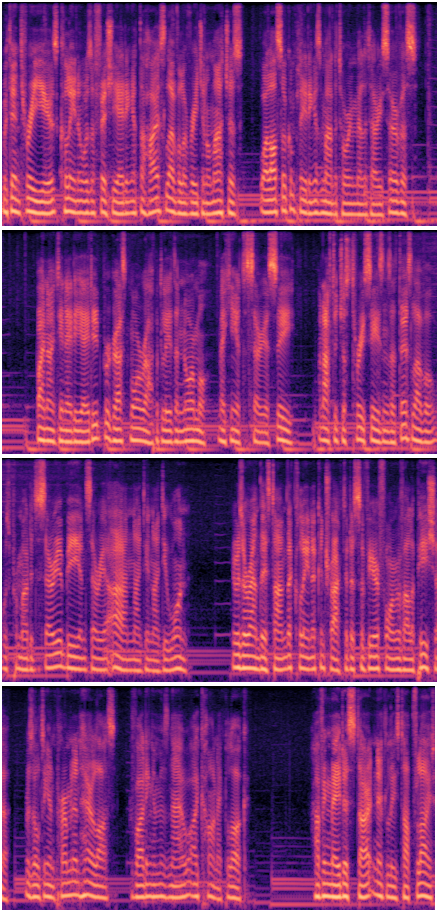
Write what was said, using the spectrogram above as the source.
Within three years, Collina was officiating at the highest level of regional matches, while also completing his mandatory military service. By 1988, he'd progressed more rapidly than normal, making it to Serie C, and after just three seasons at this level, was promoted to Serie B and Serie A in 1991. It was around this time that Collina contracted a severe form of alopecia, resulting in permanent hair loss, providing him his now iconic look. Having made his start in Italy's top flight,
